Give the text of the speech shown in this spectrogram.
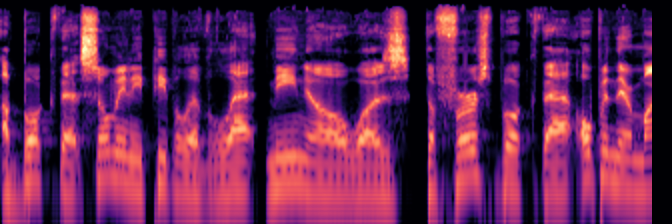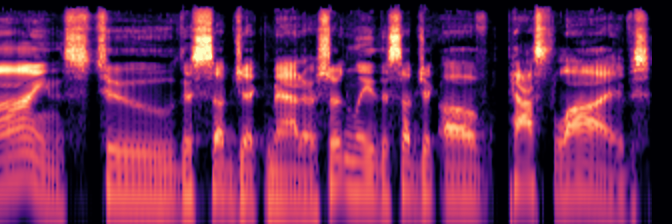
a book that so many people have let me know was the first book that opened their minds to this subject matter, certainly the subject of past lives.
